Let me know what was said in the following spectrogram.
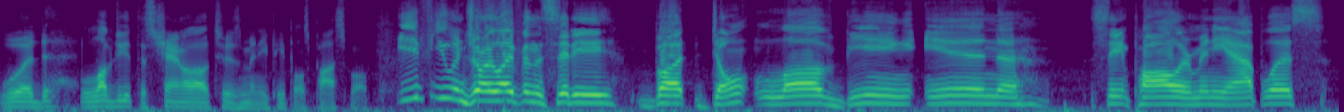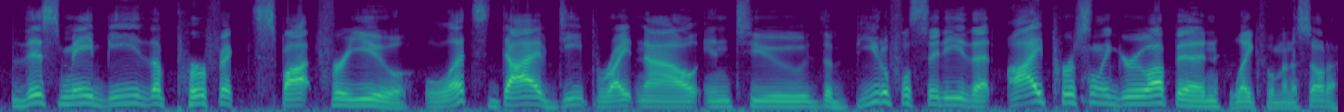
would love to get this channel out to as many people as possible. If you enjoy life in the city, but don't love being in St. Paul or Minneapolis, this may be the perfect spot for you. Let's dive deep right now into the beautiful city that I personally grew up in, Lakeville, Minnesota.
